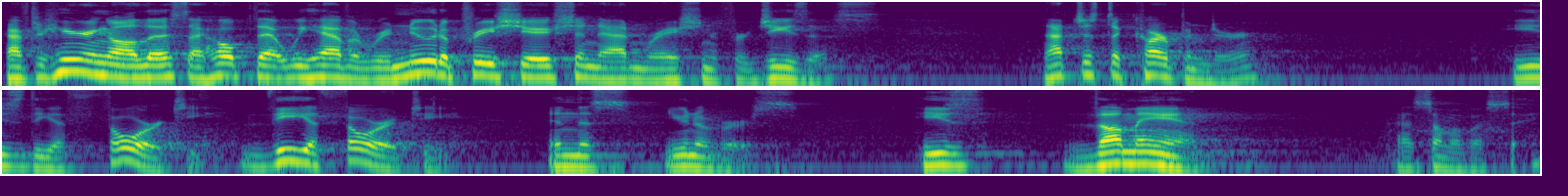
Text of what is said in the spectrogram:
After hearing all this, I hope that we have a renewed appreciation and admiration for Jesus. Not just a carpenter, he's the authority, the authority in this universe. He's the man, as some of us say.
